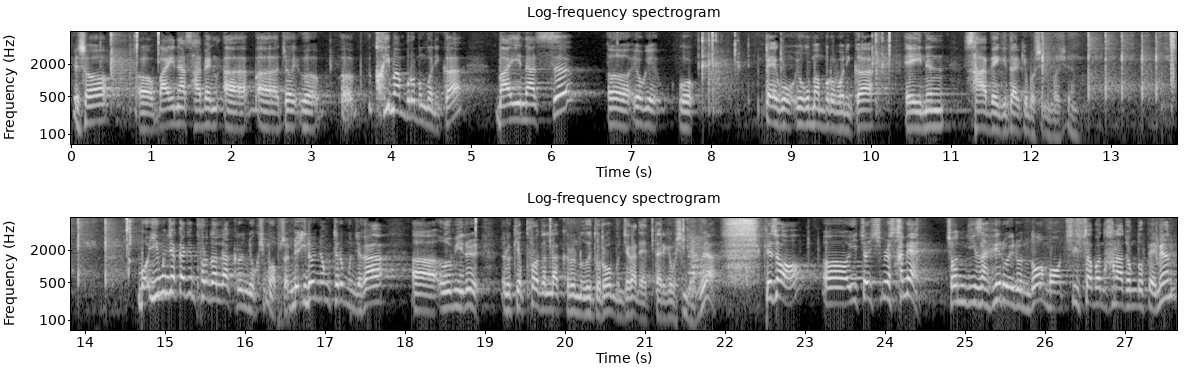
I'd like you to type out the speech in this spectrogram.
그래서 어, 마이너스 400, 아, 아, 저, 어, 어, 크기만 물어본 거니까 마이너스 어, 여기 뭐 빼고 요것만 물어보니까 A는 400이다 이렇게 볼 수 있는 거죠. 뭐 이 문제까지 풀어달라 그런 욕심 없어요. 이런 형태로 문제가 어, 의미를 이렇게 풀어달라 그런 의도로 문제가 냈다 이렇게 보시면 되고요. 그래서 어, 2011년 3회 전기사 회로 이론도 뭐 74번 하나 정도 빼면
